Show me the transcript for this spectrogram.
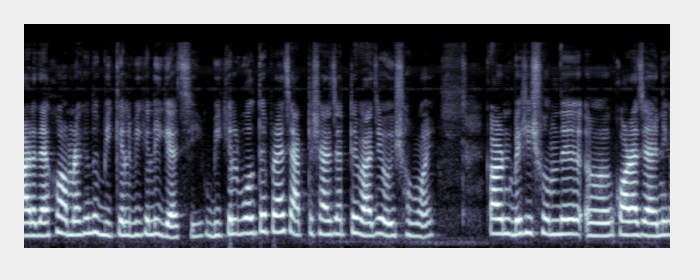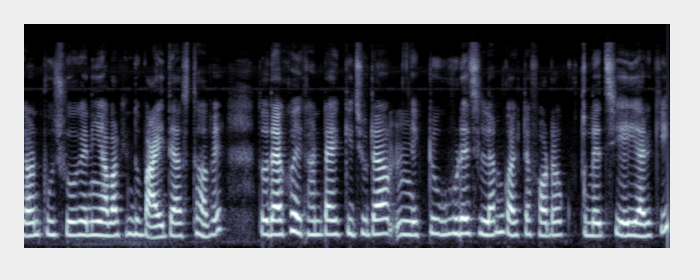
আর দেখো আমরা কিন্তু বিকেল বিকেলই গেছি। বিকেল বলতে প্রায় চারটে, সাড়ে চারটে বাজে ওই সময়। কারণ বেশি সন্ধে করা যায়নি। কারণ পুচকুকে নিয়ে আবার কিন্তু বাড়িতে আসতে হবে। তো দেখো এখানটায় কিছুটা একটু ঘুরেছিলাম, কয়েকটা ফটো তুলেছি এই আর কি,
